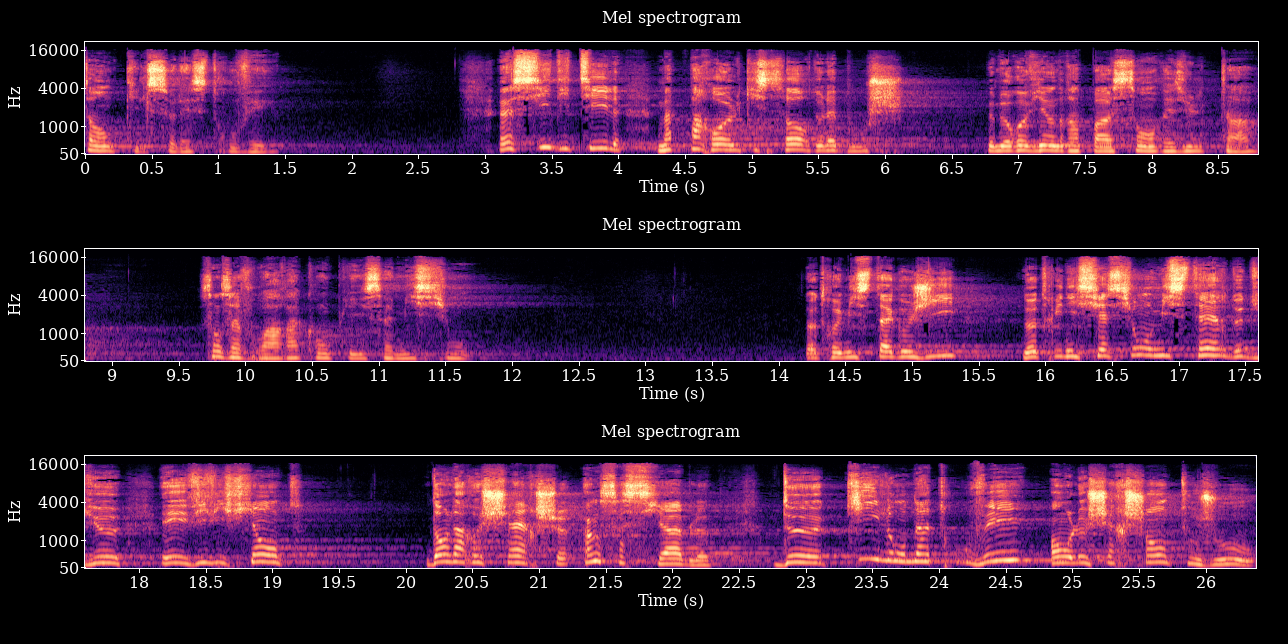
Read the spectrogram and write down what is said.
tant qu'il se laisse trouver. Ainsi, dit-il, ma parole qui sort de la bouche ne me reviendra pas sans résultat sans avoir accompli sa mission. Notre mystagogie, notre initiation au mystère de Dieu est vivifiante dans la recherche insatiable de qui l'on a trouvé en le cherchant toujours.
